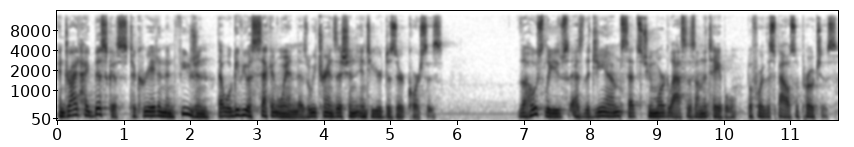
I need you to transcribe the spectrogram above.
and dried hibiscus to create an infusion that will give you a second wind as we transition into your dessert courses. The host leaves as the GM sets two more glasses on the table before the spouse approaches.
